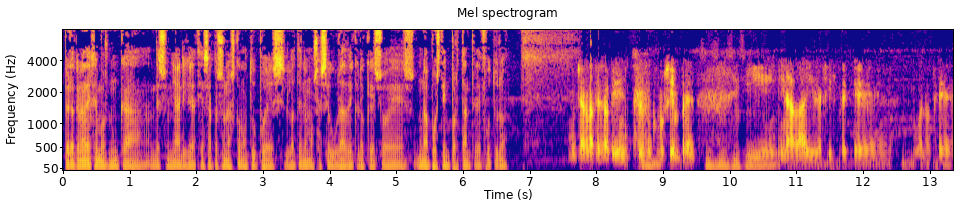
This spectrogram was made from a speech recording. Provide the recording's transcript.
pero que no dejemos nunca de soñar y gracias a personas como tú pues lo tenemos asegurado y creo que eso es una apuesta importante de futuro. Muchas gracias a ti, como siempre, y, nada, y decirte que, bueno, que,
